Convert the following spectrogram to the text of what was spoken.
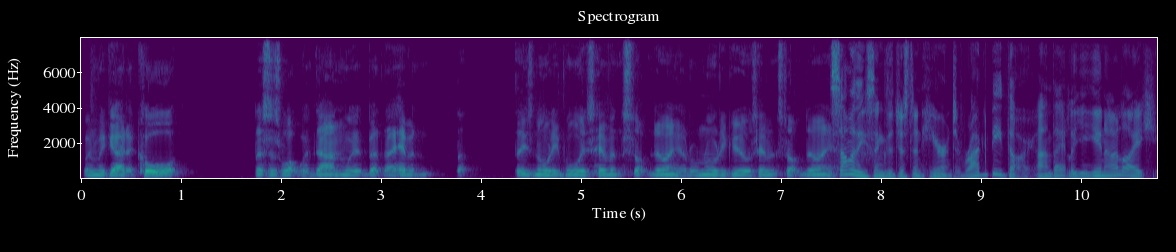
when we go to court, this is what we've done, but they haven't these naughty boys haven't stopped doing it or naughty girls haven't stopped doing it. Some of these things are just inherent to rugby, though, aren't they? You know, like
